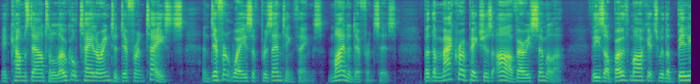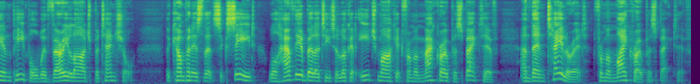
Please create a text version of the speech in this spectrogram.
It comes down to local tailoring to different tastes and different ways of presenting things, minor differences. But the macro pictures are very similar. These are both markets with a billion people with very large potential. The companies that succeed will have the ability to look at each market from a macro perspective and then tailor it from a micro perspective.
